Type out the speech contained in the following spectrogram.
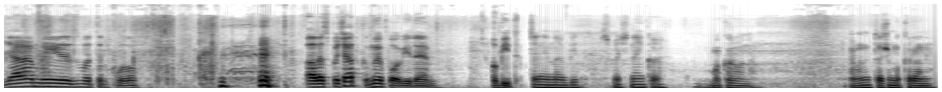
Я ми з вотерпулом. Але спочатку ми пообідаємо. Обід. Це не на обід. Смачненько. Макарони. А вони теж макарони.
